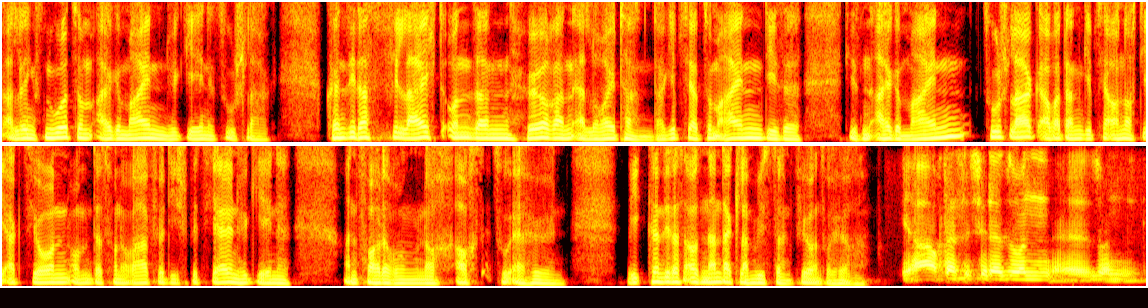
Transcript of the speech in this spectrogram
Allerdings nur zum allgemeinen Hygienezuschlag. Können Sie das vielleicht unseren Hörern erläutern? Da gibt's ja zum einen diese, diesen allgemeinen Zuschlag, aber dann gibt's ja auch noch die Aktion, um das Honorar für die speziellen Hygieneanforderungen noch auch zu erhöhen. Wie können Sie das auseinanderklamüstern für unsere Hörer? Ja, auch das ist wieder so ein, äh, so ein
